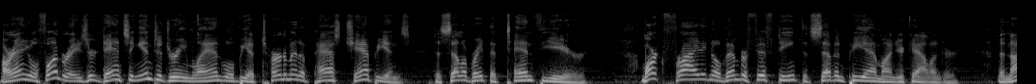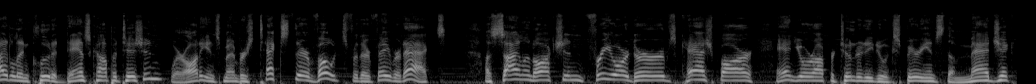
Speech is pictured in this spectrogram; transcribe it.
Our annual fundraiser, Dancing into Dreamland, will be a tournament of past champions to celebrate the 10th year. Mark Friday, November 15th at 7 p.m. on your calendar. The night will include a dance competition where audience members text their votes for their favorite acts, a silent auction, free hors d'oeuvres, cash bar, and your opportunity to experience the magic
